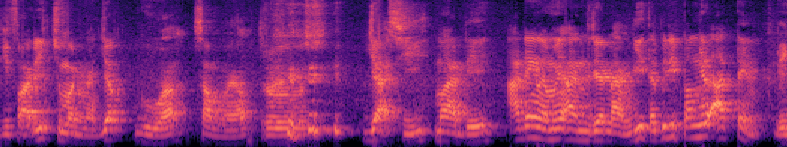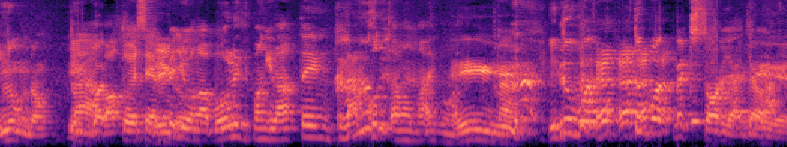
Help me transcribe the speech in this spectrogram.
Givari cuma ngajak gua Samuel terus Jasi Made ada yang namanya Andrian Anggi tapi dipanggil Ateng bingung dong itu Nah, buat waktu SMP bingung. juga nggak boleh dipanggil Ateng. Takut sama mak gue. Iya. itu buat itu buat next story aja lah Iya.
